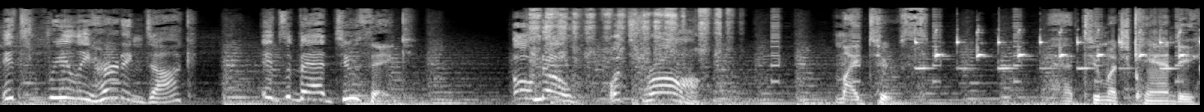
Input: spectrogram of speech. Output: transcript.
It's really hurting, Doc. It's a bad toothache. Oh no! What's wrong? My tooth. I had too much candy.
